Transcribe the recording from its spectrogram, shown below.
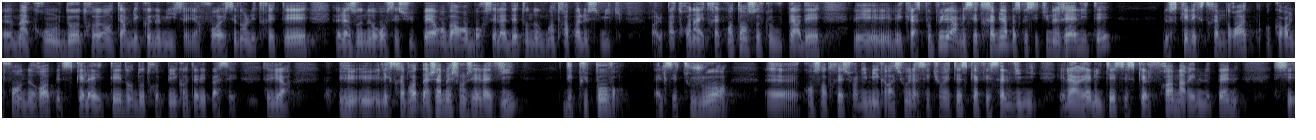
euh, Macron ou d'autres en termes d'économie. C'est-à-dire, faut rester dans les traités, la zone euro, c'est super, on va rembourser la dette, on n'augmentera pas le SMIC. le patronat est très content, sauf que vous perdez les classes populaires. Mais c'est très bien parce que c'est une réalité de ce qu'est l'extrême droite, encore une fois en Europe, et de ce qu'elle a été dans d'autres pays quand elle est passée. C'est-à-dire, l'extrême droite n'a jamais changé la vie des plus pauvres. Elle s'est toujours euh, concentré sur l'immigration et la sécurité, ce qu'a fait Salvini. Et la réalité, c'est ce qu'elle fera, Marine Le Pen, si,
